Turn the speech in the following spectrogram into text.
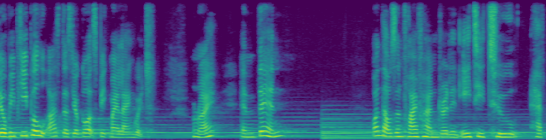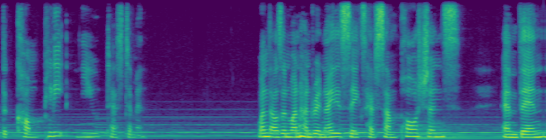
There will be people who ask, Does your God speak my language? Right? And then 1,582 have the complete New Testament. 1,196 have some portions, and then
